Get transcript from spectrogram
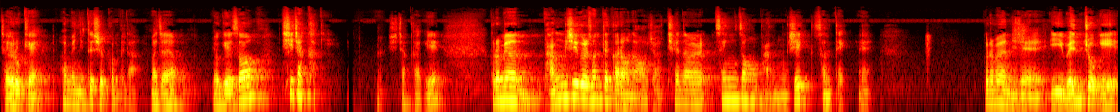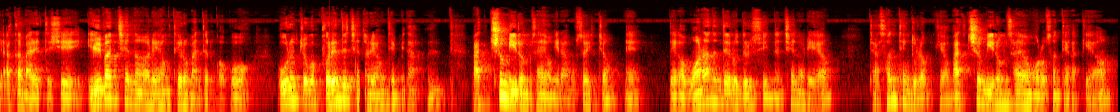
자, 이렇게 화면이 뜨실 겁니다. 맞아요? 여기에서 시작하기. 시작하기. 그러면 방식을 선택하라고 나오죠. 채널 생성 방식 선택. 네. 그러면 이제 이 왼쪽이 아까 말했듯이 일반 채널의 형태로 만드는 거고 오른쪽은 브랜드 채널의 형태입니다. 음. 맞춤 이름 사용이라고 써 있죠. 네. 내가 원하는 대로 넣을 수 있는 채널이에요. 자, 선택 눌러볼게요. 맞춤 이름 사용으로 선택할게요.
